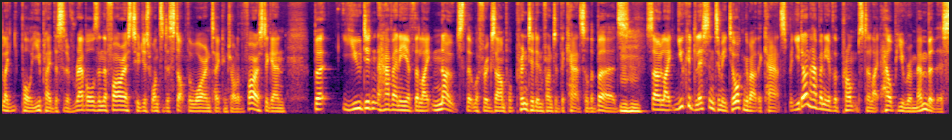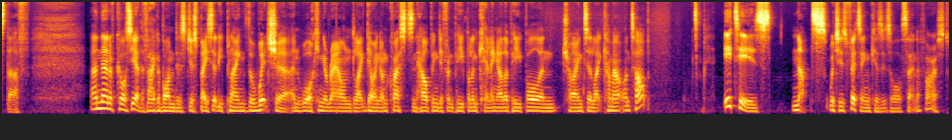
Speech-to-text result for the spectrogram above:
like Paul, you played the sort of rebels in the forest who just wanted to stop the war and take control of the forest again, but you didn't have any of the like notes that were, for example, printed in front of the cats or the birds. Mm-hmm. So like you could listen to me talking about the cats, but you don't have any of the prompts to like help you remember this stuff. And then, of course, yeah, the vagabond is just basically playing The Witcher and walking around, like going on quests and helping different people and killing other people and trying to like come out on top. It is nuts, which is fitting because it's all set in a forest.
